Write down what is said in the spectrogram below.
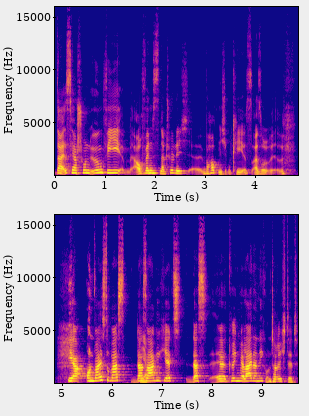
da ist ja schon irgendwie, auch wenn es natürlich äh, überhaupt nicht okay ist. Also äh, Ja, und weißt du was, da Ja. sage ich jetzt, das äh, kriegen wir leider nicht unterrichtet.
